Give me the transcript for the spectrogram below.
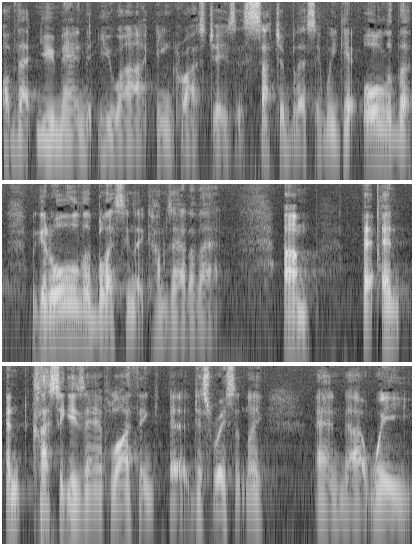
of that new man that you are in Christ Jesus. Such a blessing. We get all of the, we get all the blessing that comes out of that. Um, and, and classic example, I think, uh, just recently, and uh, we,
